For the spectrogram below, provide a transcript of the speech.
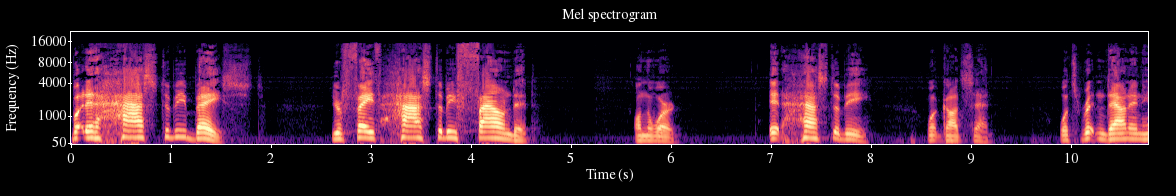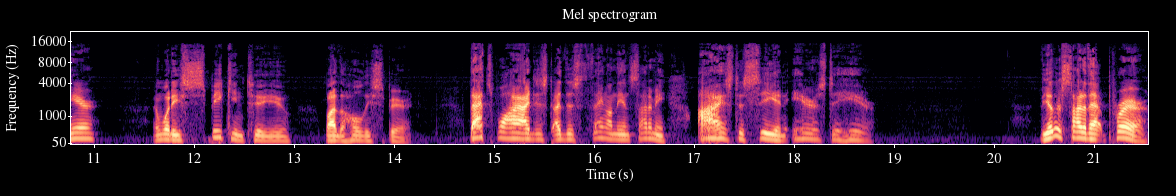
But it has to be based. Your faith has to be founded on the Word. It has to be what God said. What's written down in here and what He's speaking to you by the Holy Spirit. That's why I just I this thing on the inside of me, eyes to see and ears to hear. The other side of that prayer,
